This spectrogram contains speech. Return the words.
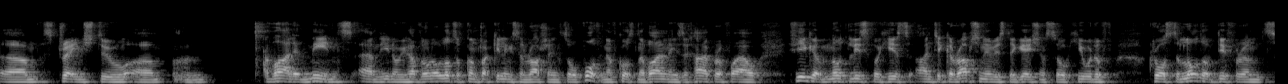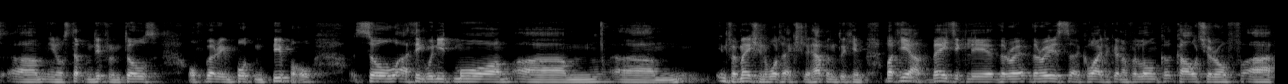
um, strange to um, violent means. And you know you have lots of contract killings in russia and so forth. And of course navalny is a high profile figure not least for his anti-corruption investigation. So he would have crossed a lot of different um, you know stepped on different toes of very important people. So i think we need more um, um, information what actually happened to him but yeah basically there, there is quite a kind of a long culture of uh,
